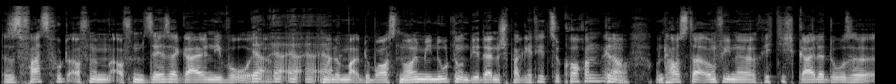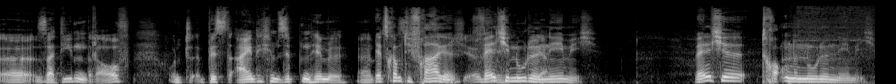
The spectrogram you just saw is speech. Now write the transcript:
Das ist Fast Food auf einem auf einem sehr sehr geilen Niveau. Ja, ja, ja, ja, Ich meine, du, du brauchst neun Minuten, um dir deine Spaghetti zu kochen. Genau. Ja, und haust da irgendwie eine richtig geile Dose äh, Sardinen drauf und bist eigentlich im siebten Himmel. Ja, Jetzt kommt die Frage, welche Nudeln ja. nehme ich? Welche trockenen Nudeln nehme ich?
